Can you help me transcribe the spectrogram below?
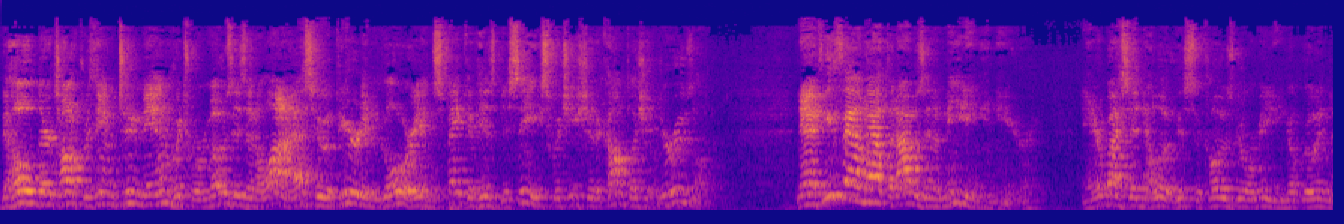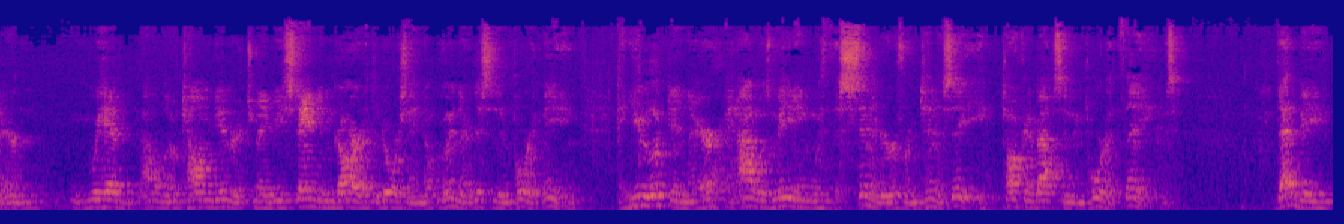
Behold, there talked with him two men, which were Moses and Elias, who appeared in glory and spake of his decease, which he should accomplish at Jerusalem. Now, if you found out that I was in a meeting in here, and everybody said, now look, this is a closed door meeting, don't go in there. And we had, I don't know, Tom Gingrich maybe standing guard at the door saying, don't go in there, this is an important meeting. And you looked in there, and I was meeting with the senator from Tennessee, talking about some important things. That'd be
